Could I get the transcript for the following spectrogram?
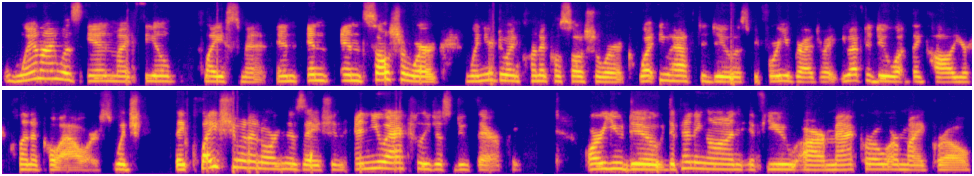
when I was in my field placement in, in, in social work, when you're doing clinical social work, what you have to do is before you graduate, you have to do what they call your clinical hours, which they place you in an organization and you actually just do therapy. Or you do, depending on if you are macro or micro,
